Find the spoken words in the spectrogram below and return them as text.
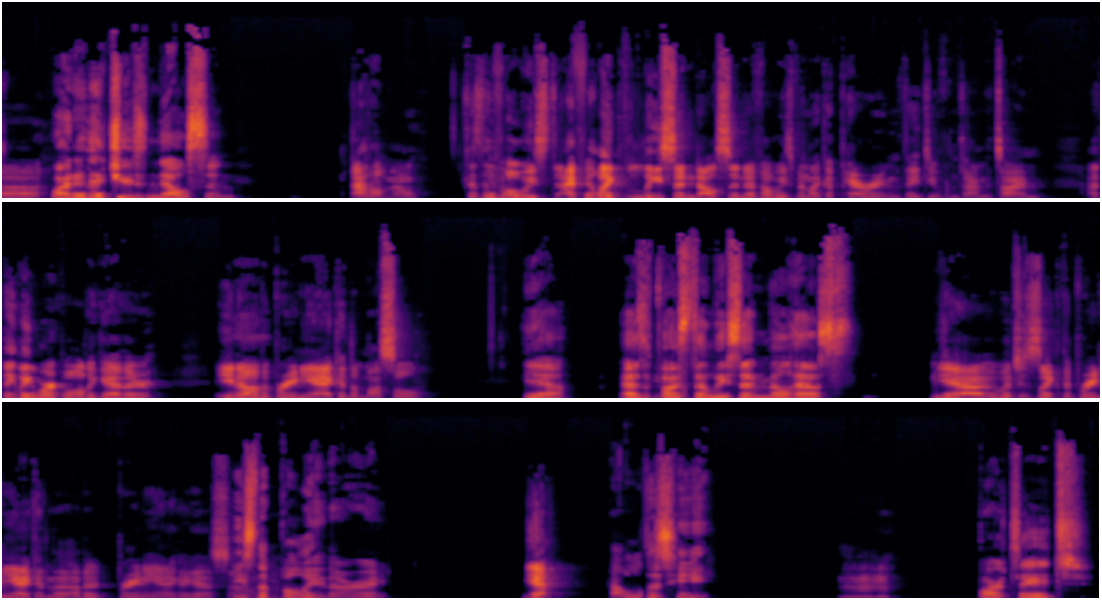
Uh Why did they choose Nelson? I don't know. Because they've always, I feel like Lisa and Nelson have always been like a pairing they do from time to time. I think they work well together. You know, Uh. the Brainiac and the Muscle. Yeah. As opposed to Lisa and Milhouse. Yeah, which is like the Brainiac and the other Brainiac, I guess. I He's the know. bully, though, right? Yeah. How old is he? Mm. Bart's age.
